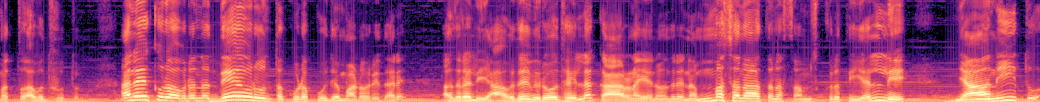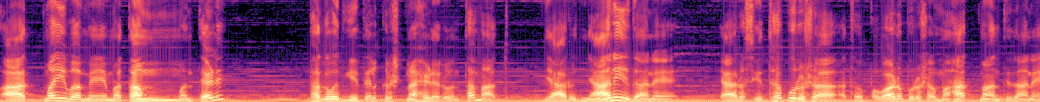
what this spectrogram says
ಮತ್ತು ಅವಧೂತರು. ಅನೇಕರು ಅವರನ್ನು ದೇವರು ಅಂತ ಕೂಡ ಪೂಜೆ ಮಾಡೋರಿದ್ದಾರೆ. ಅದರಲ್ಲಿ ಯಾವುದೇ ವಿರೋಧ ಇಲ್ಲ. ಕಾರಣ ಏನು ಅಂದರೆ ನಮ್ಮ ಸನಾತನ ಸಂಸ್ಕೃತಿಯಲ್ಲಿ ಜ್ಞಾನೀತು ಆತ್ಮೈವ ಮೇ ಮತಂ ಅಂತೇಳಿ ಭಗವದ್ಗೀತೆಯಲ್ಲಿ ಕೃಷ್ಣ ಹೇಳಿರುವಂಥ ಮಾತು. ಯಾರು ಜ್ಞಾನಿ ಇದ್ದಾನೆ ಯಾರು ಸಿದ್ಧಪುರುಷ ಅಥವಾ ಪವಾಡ ಪುರುಷ ಮಹಾತ್ಮ ಅಂತಿದ್ದಾನೆ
